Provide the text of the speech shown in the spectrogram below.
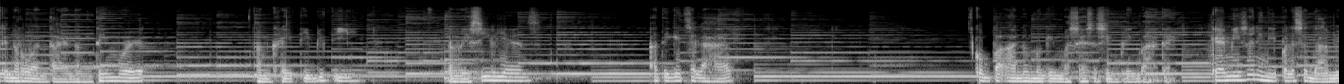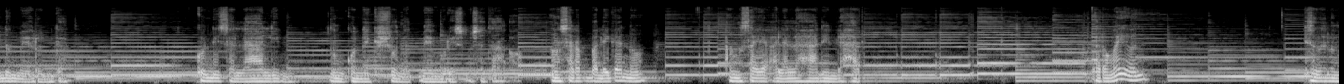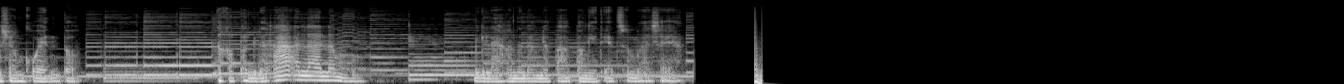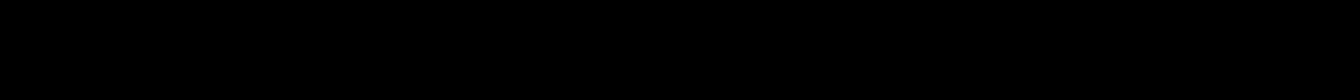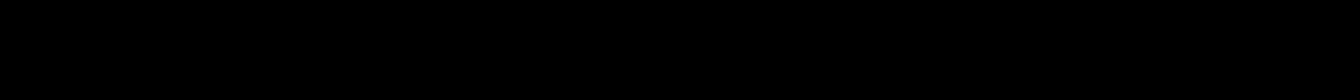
Tinuruan tayo ng teamwork, ng creativity, ng resilience, at higit sa lahat, kung paano maging masaya sa simpleng bagay. Kaya minsan hindi pala sa dami ng meron ka, kundi sa lalim ng connection at memories mo sa tao. Ang sarap balikan, no? Ang saya alalahanin lahat. Pero ngayon, isa na lang siyang kwento. Na kapag naaalala mo, bigla ka na lang napapangiti at sumasaya.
